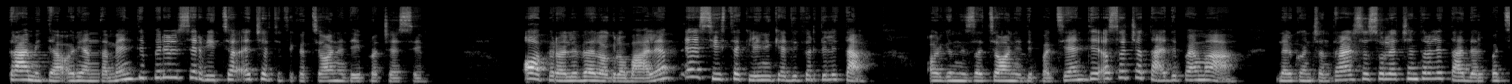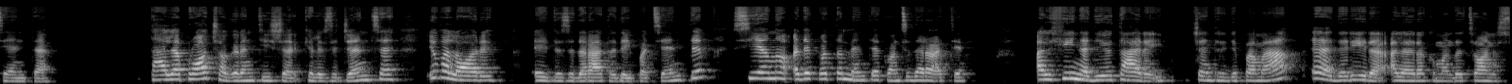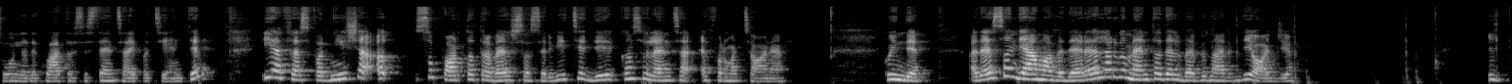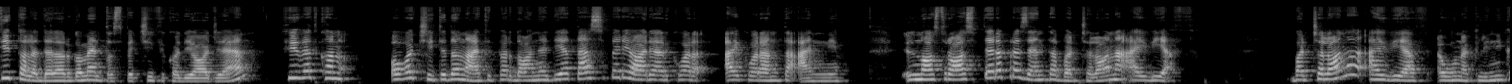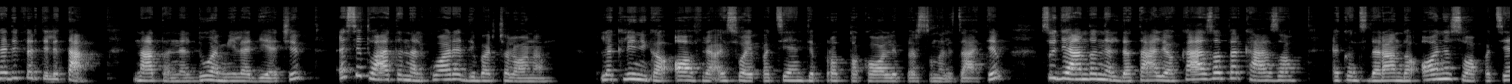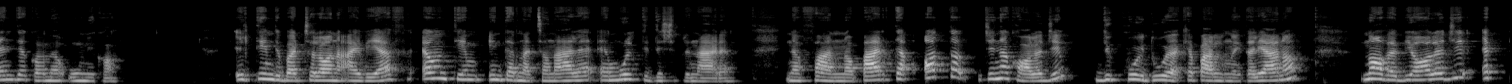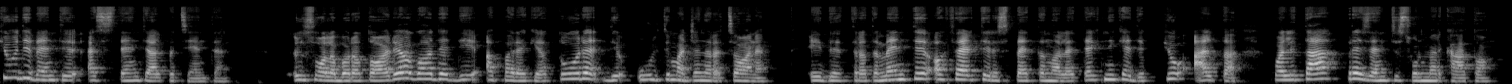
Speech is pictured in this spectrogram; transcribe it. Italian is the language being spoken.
tramite orientamenti per il servizio e certificazione dei processi. Opera a livello globale e assiste cliniche di fertilità, organizzazioni di pazienti e società di PMA nel concentrarsi sulla centralità del paziente. Tale approccio garantisce che le esigenze, i valori e i desiderati dei pazienti siano adeguatamente considerati. Al fine di aiutare i centri di PMA e aderire alle raccomandazioni su un'adeguata assistenza ai pazienti, IFS fornisce supporto attraverso servizi di consulenza e formazione. Quindi adesso andiamo a vedere l'argomento del webinar di oggi. Il titolo dell'argomento specifico di oggi è FIVET con ovociti donati per donne di età superiore ai 40 anni. Il nostro ospite rappresenta Barcellona IVF. Barcellona IVF è una clinica di fertilità nata nel 2010 e situata nel cuore di Barcellona. La clinica offre ai suoi pazienti protocolli personalizzati, studiando nel dettaglio caso per caso e considerando ogni suo paziente come unico. Il team di Barcellona IVF è un team internazionale e multidisciplinare. Ne fanno parte otto ginecologi, di cui due che parlano italiano, nove biologi e più di 20 assistenti al paziente. Il suo laboratorio gode di apparecchiature di ultima generazione e i trattamenti offerti rispettano le tecniche di più alta qualità presenti sul mercato.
